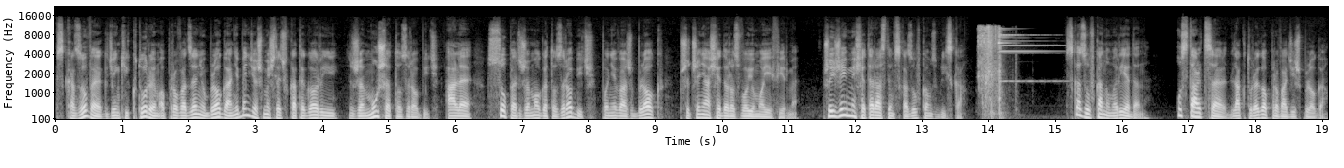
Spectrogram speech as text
Wskazówek, dzięki którym o prowadzeniu bloga nie będziesz myśleć w kategorii, że muszę to zrobić, ale super, że mogę to zrobić, ponieważ blog przyczynia się do rozwoju mojej firmy. Przyjrzyjmy się teraz tym wskazówkom z bliska. Wskazówka numer jeden. Ustal cel, dla którego prowadzisz bloga.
